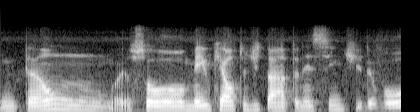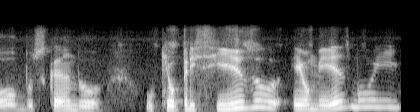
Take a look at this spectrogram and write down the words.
Então, eu sou meio que autodidata nesse sentido. Eu vou buscando o que eu preciso eu mesmo e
